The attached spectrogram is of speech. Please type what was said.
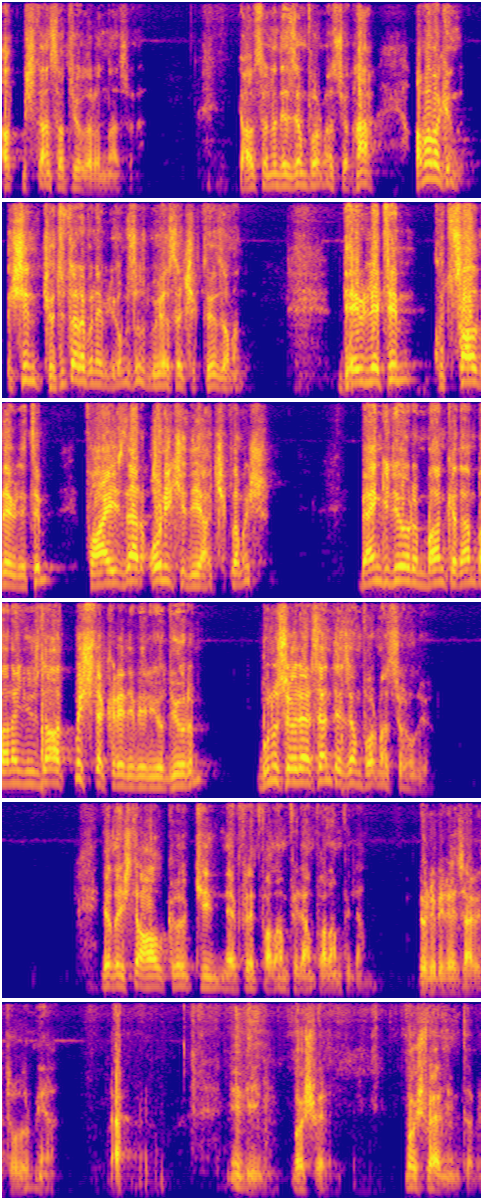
60'tan satıyorlar ondan sonra. Ya sana dezenformasyon. Ha ama bakın işin kötü tarafı ne biliyor musunuz? Bu yasa çıktığı zaman. Devletim, kutsal devletim faizler 12 diye açıklamış. Ben gidiyorum bankadan bana yüzde 60 da kredi veriyor diyorum. Bunu söylersen dezenformasyon oluyor. Ya da işte halkı kin, nefret falan filan falan filan. Böyle bir rezalet olur mu ya? Ne diyeyim? Boş verin. Boş vermeyin tabii.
